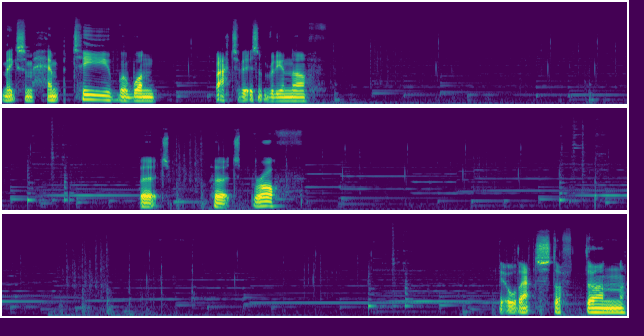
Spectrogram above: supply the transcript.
Make some hemp tea, but one batch of it isn't really enough. Birch, perch broth. Get all that stuff done.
